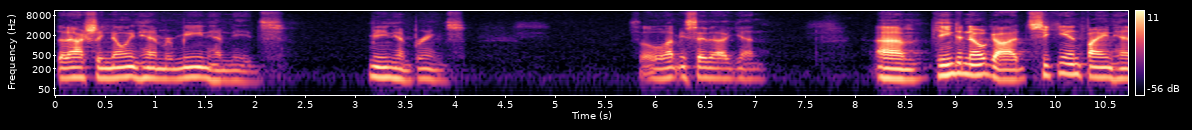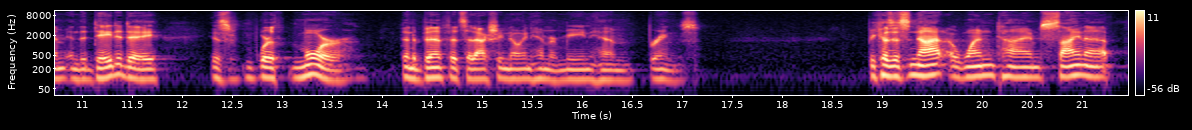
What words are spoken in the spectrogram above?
that actually knowing Him or meeting Him needs, meeting Him brings. So let me say that again. Um, getting to know God, seeking and finding Him in the day to day is worth more than the benefits that actually knowing Him or meeting Him brings. Because it's not a one time sign up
